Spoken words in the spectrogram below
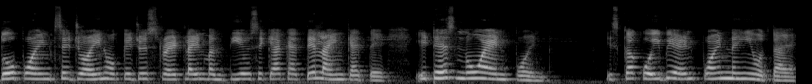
दो पॉइंट से ज्वाइन होकर जो स्ट्रेट लाइन बनती है, उसे क्या कहते हैं? लाइन कहते हैं। It has no end point इसका कोई भी एंड पॉइंट नहीं होता है।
